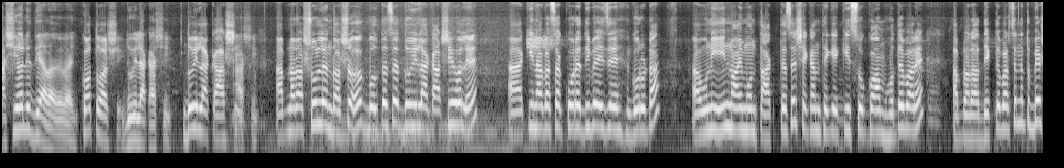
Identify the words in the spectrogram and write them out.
আশি হলে দেওয়া যাবে ভাই। কত আশি? দুই লাখ আশি। দুই লাখ আশি। আশি। আপনারা শুনলেন দর্শক বলতেছে দুই লাখ আশি হলে আহ, কিনা বেচা করে দিবে এই যে গরুটা। উনি নয় মন তাকতেছে সেখান থেকে কিছু কম হতে পারে। আপনারা দেখতে পাচ্ছেন না তো বেশ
